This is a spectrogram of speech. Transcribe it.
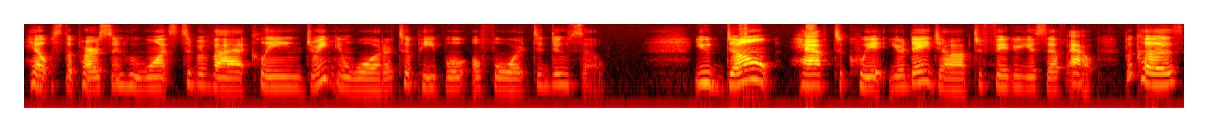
helps the person who wants to provide clean drinking water to people afford to do so. You don't have to quit your day job to figure yourself out because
